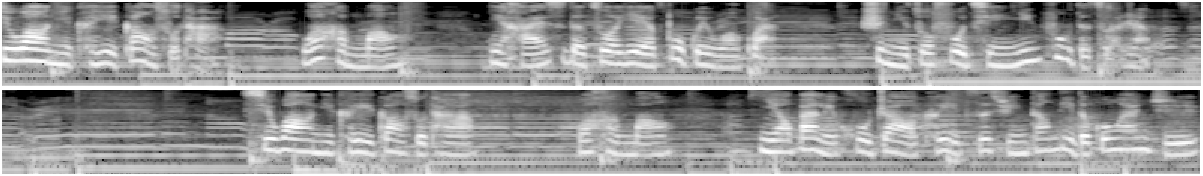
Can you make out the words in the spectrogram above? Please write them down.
希望你可以告诉他，我很忙，你孩子的作业不归我管，是你做父亲应负的责任。希望你可以告诉他，我很忙，你要办理护照可以咨询当地的公安局，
